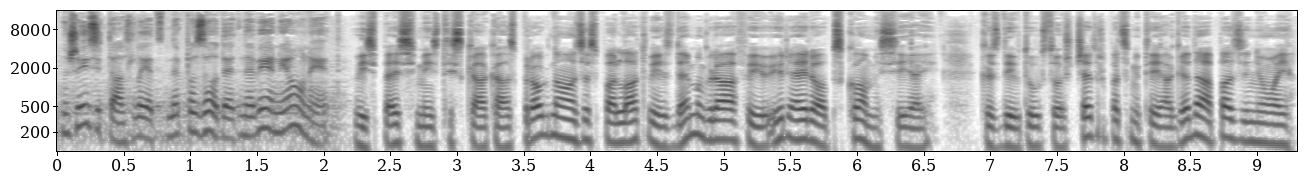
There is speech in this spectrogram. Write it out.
Nu, šīs ir tās lietas, nepazaudēt nevienu jaunieti. Vispesimistiskākās prognozes par Latvijas demogrāfiju ir Eiropas komisijai, kas 2014. gadā paziņoja,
